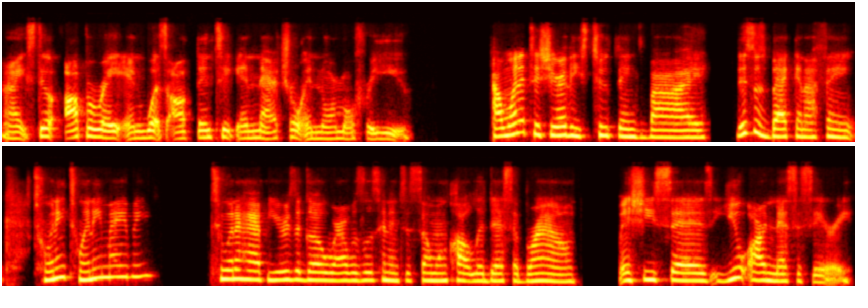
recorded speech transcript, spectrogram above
right? Still operate in what's authentic and natural and normal for you. I wanted to share these two things by this was back in, I think, 2020, maybe two and a half years ago, where I was listening to someone called LeDessa Brown. And she says, You are necessary.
